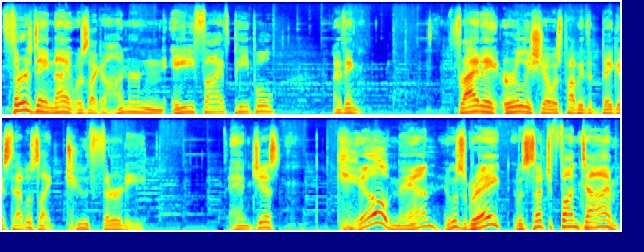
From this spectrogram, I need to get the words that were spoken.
Thursday night was like 185 people. I think Friday early show was probably the biggest. That was like 230, and just killed, man. It was great. It was such a fun time.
